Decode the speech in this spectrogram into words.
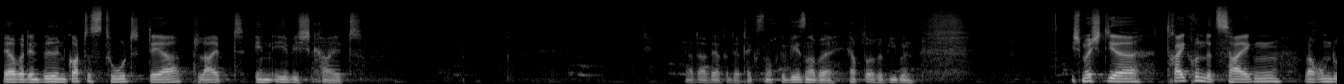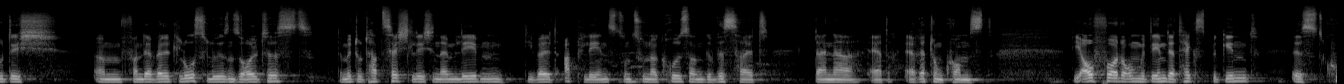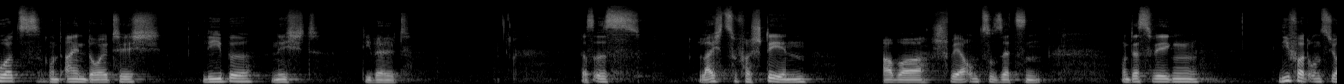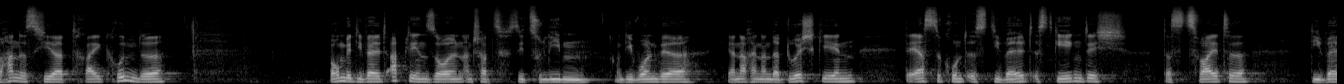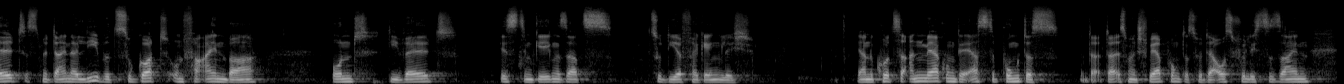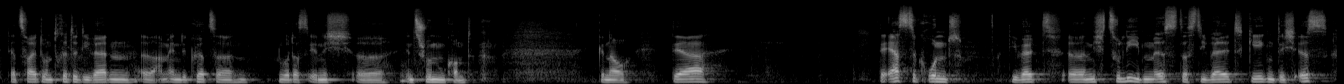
Wer aber den Willen Gottes tut, der bleibt in Ewigkeit. Ja, da wäre der Text noch gewesen, aber ihr habt eure Bibeln. Ich möchte dir drei Gründe zeigen, warum du dich ähm, von der Welt loslösen solltest, damit du tatsächlich in deinem Leben die Welt ablehnst und zu einer größeren Gewissheit deiner er Errettung kommst. Die Aufforderung, mit dem der Text beginnt, ist kurz und eindeutig, liebe nicht die Welt. Das ist leicht zu verstehen, aber schwer umzusetzen. Und deswegen liefert uns Johannes hier drei Gründe, warum wir die Welt ablehnen sollen, anstatt sie zu lieben. Und die wollen wir ja nacheinander durchgehen. Der erste Grund ist, die Welt ist gegen dich. Das zweite, die Welt ist mit deiner Liebe zu Gott unvereinbar. Und die Welt ist im Gegensatz zu dir vergänglich. Ja, eine kurze Anmerkung. Der erste Punkt, das, da, da ist mein Schwerpunkt, das wird der ausführlichste sein. Der zweite und dritte, die werden äh, am Ende kürzer, nur dass ihr nicht äh, ins Schwimmen kommt. genau. Der, der erste Grund, die Welt äh, nicht zu lieben, ist, dass die Welt gegen dich ist.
